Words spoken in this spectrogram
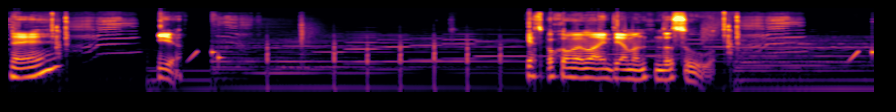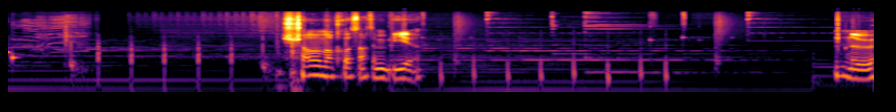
Nee. Hier. Jetzt bekommen wir mal einen Diamanten dazu. Schauen wir mal kurz nach dem Bier. Nö.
